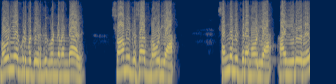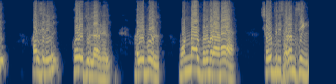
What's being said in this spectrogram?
மௌரியா குடும்பத்தை எடுத்துக்கொண்டோம் என்றால் சுவாமி பிரசாத் மௌரியா சங்கமித்ர மௌரியா ஆகிய இருவர்கள் அரசியலில் கோலோச்சியுள்ளார்கள் அதேபோல் முன்னாள் பிரதமரான சௌத்ரி சரண் சிங்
